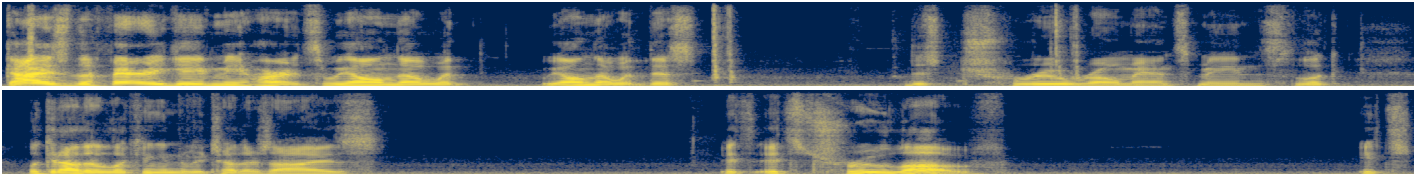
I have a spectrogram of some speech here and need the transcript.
Guys, the fairy gave me hearts. We all know what we all know what this this true romance means. Look look at how they're looking into each other's eyes. It's it's true love. It's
